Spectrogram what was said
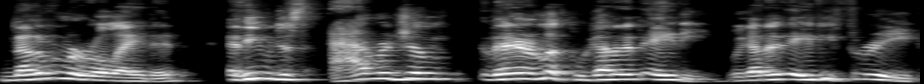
none of them are related, and he would just average them there. Look, we got an eighty, we got an eighty-three,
